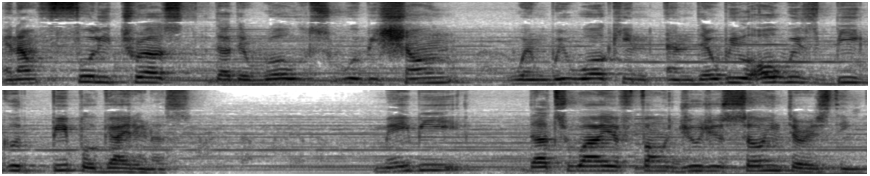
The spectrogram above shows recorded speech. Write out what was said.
and I'm fully trust that the roads will be shown when we walk in and there will always be good people guiding us. Maybe that's why I found Yuujou so interesting,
